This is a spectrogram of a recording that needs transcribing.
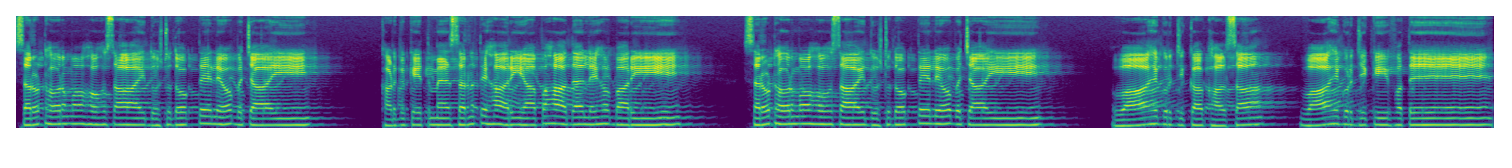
ਸਰੋ ਠੋਰ ਮੋਹ ਸਾਈ ਦੁਸ਼ਟ ਦੋਖ ਤੇ ਲਿਓ ਬਚਾਈ। ਖੜਗ ਕੇਤ ਮੈਂ ਸਰਨ ਤਿਹਾਰੀ ਆਪ ਹਾਦੈ ਲਿਹੋ ਬਾਰੀ। ਸਰੋ ਠੋਰ ਮੋਹ ਸਾਈ ਦੁਸ਼ਟ ਦੋਖ ਤੇ ਲਿਓ ਬਚਾਈ। ਵਾਹਿਗੁਰੂ ਜੀ ਕਾ ਖਾਲਸਾ, ਵਾਹਿਗੁਰੂ ਜੀ ਕੀ ਫਤਿਹ।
